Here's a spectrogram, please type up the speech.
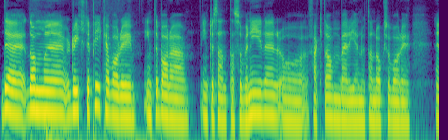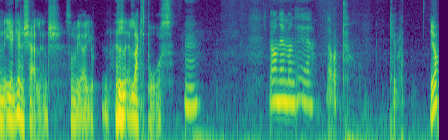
det, de eh, Reach the Peak har varit inte bara intressanta souvenirer och fakta om bergen utan det har också varit en egen challenge som vi har gjort, lagt på oss. Mm. Ja, nej men det, det har varit kul. Ja,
